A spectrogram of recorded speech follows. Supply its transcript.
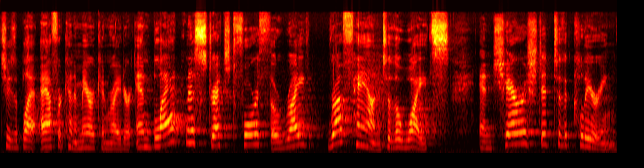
She's a black African American writer. And blackness stretched forth the right, rough hand to the whites and cherished it to the clearing.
